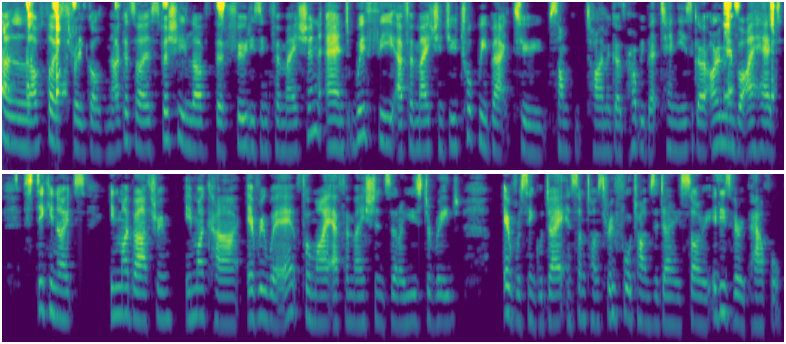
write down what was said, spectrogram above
I love those three gold nuggets. I especially love the food is information. And with the affirmations, you took me back to some time ago, probably about 10 years ago. I remember I had sticky notes in my bathroom, in my car, everywhere for my affirmations that I used to read every single day and sometimes three or four times a day. So it is very powerful.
